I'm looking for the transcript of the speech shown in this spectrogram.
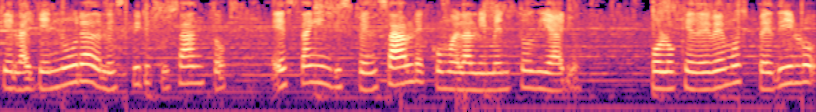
que la llenura del Espíritu Santo es tan indispensable como el alimento diario, por lo que debemos pedirlo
